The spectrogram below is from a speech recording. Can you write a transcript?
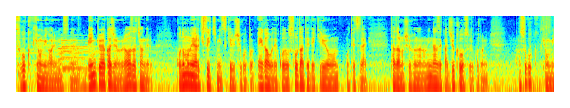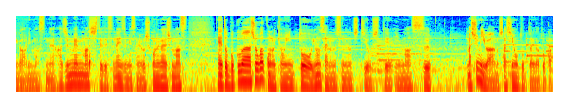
すごく興味がありますね。勉強や家事の裏技チャンネル。子供のやる気スイッチ見つける仕事。笑顔で子育てできるようお手伝い。ただの主婦なのになぜか塾をすることに。これすごく興味がありますね。初めましてですね泉さん。よろしくお願いします。えっ、ー、と僕は小学校の教員と4歳の娘の父をしています。まあ趣味はあの写真を撮ったりだとか。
